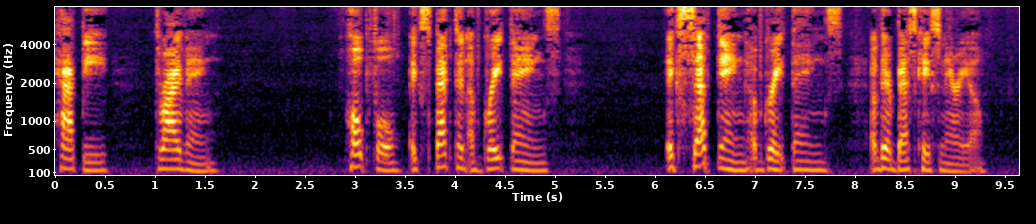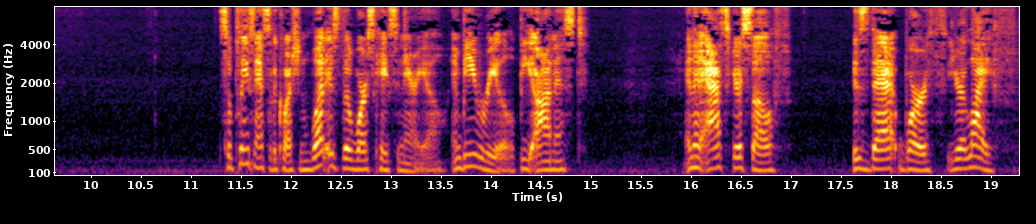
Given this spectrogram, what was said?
happy, thriving, hopeful, expectant of great things, accepting of great things, of their best case scenario. So please answer the question what is the worst case scenario? And be real, be honest, and then ask yourself, is that worth your life?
